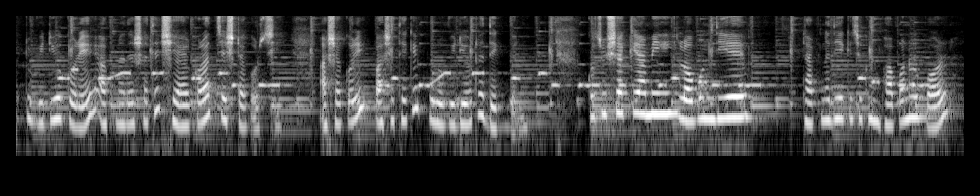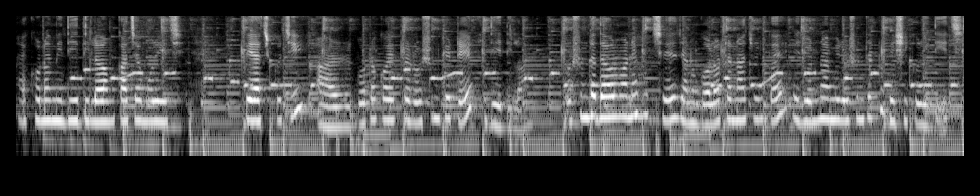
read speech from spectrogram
একটু ভিডিও করে আপনাদের সাথে শেয়ার করার চেষ্টা করছি। আশা করি পাশে থেকে পুরো ভিডিওটা দেখবেন। কচু শাককে আমি লবণ দিয়ে ঢাকনা দিয়ে কিছুক্ষণ ভাপানোর পর এখন আমি দিয়ে দিলাম কাঁচামরিচ, পেঁয়াজ কুচি আর গোটা কয়েকটা রসুন কেটে দিয়ে দিলাম। রসুনটা দেওয়ার মানে হচ্ছে যেন গলাটা না চুলকায় এই জন্য আমি রসুনটা একটু বেশি করে দিয়েছি।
